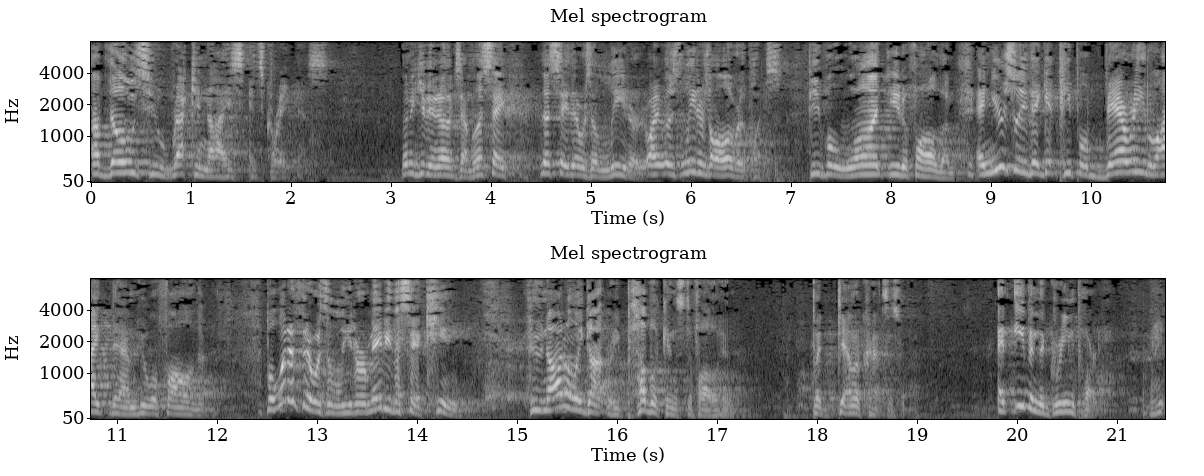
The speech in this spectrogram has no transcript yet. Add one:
of those who recognize its greatness. Let me give you another example. Let's say, let's say there was a leader, right? There's leaders all over the place. People want you to follow them. And usually they get people very like them who will follow them. But what if there was a leader, maybe let's say a king, who not only got Republicans to follow him, but Democrats as well. And even the Green Party, right?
